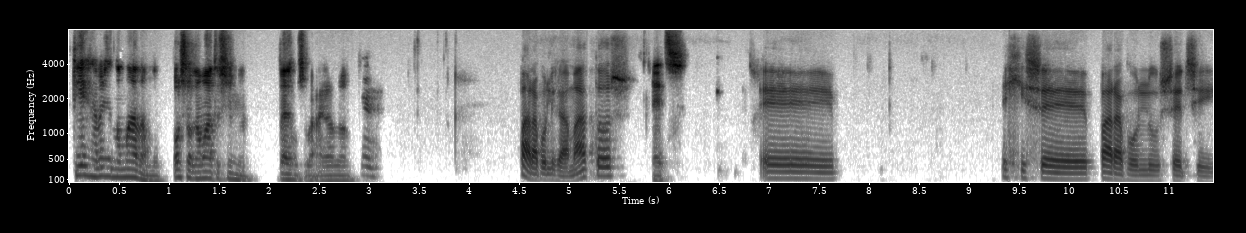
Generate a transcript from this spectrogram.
τι έχεις να πεις για την ομάδα μου, πόσο γαμάτος είμαι, πες μου σε παρακαλώ. Ε, πάρα πολύ γαμάτος. Έτσι. Ε, έχεις ε, πάρα πολλούς έτσι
